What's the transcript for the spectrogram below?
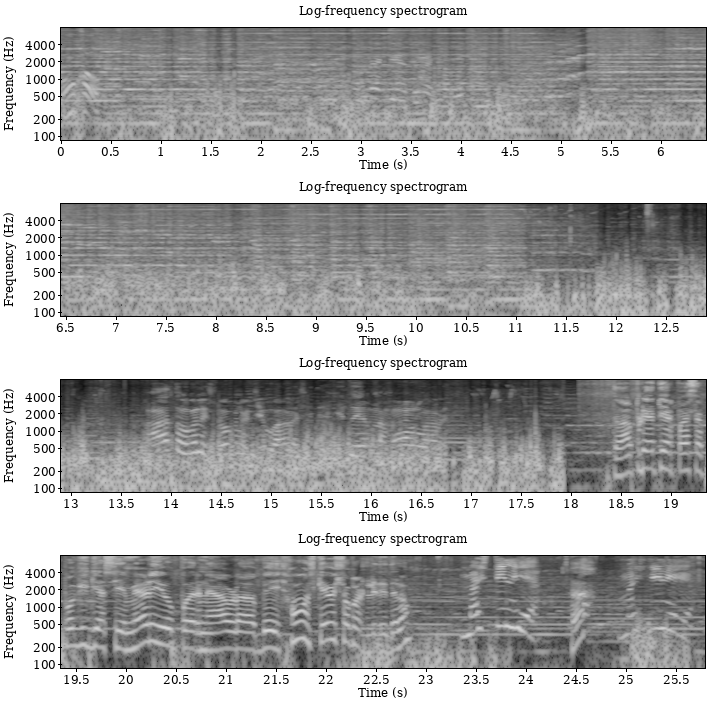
હા ખાઉં આ તો ચોકલેટ જેવું આવે છે એ તો એમના મોરું આવે તો આપણે અત્યારે પાછા પગી ગયા છીએ મેળી ઉપર ને આવડા બે શું કેવી ચોકલેટ લીધી તેલો? મસ્તીની હે. હે? મસ્તીની હે.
